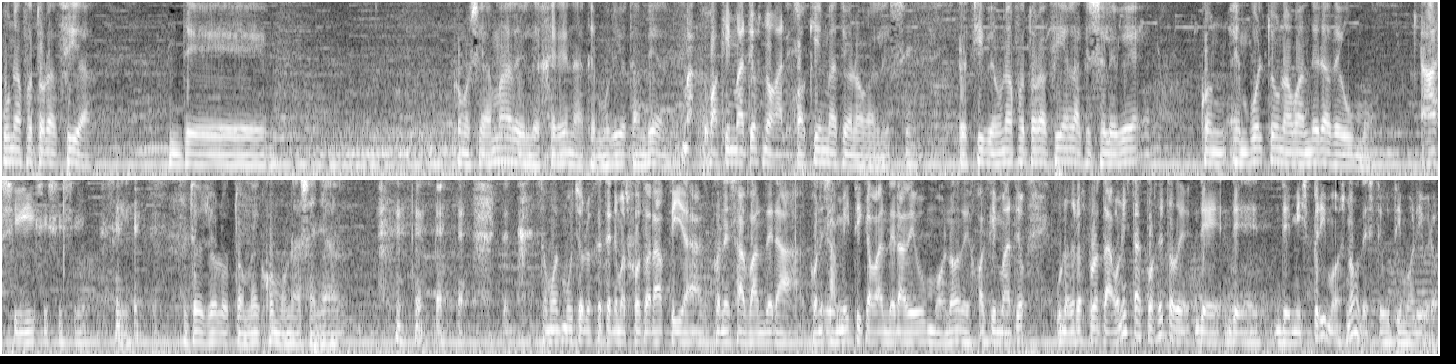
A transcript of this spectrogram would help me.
una fotografía de ¿cómo se llama? del de Gerena que murió también. Ma- Joaquín Mateos Nogales. Joaquín Mateo Nogales. Sí. Recibe una fotografía en la que se le ve con envuelto en una bandera de humo. Ah, sí, sí, sí, sí. Sí. Entonces yo lo tomé como una señal. Somos muchos los que tenemos fotografías con esa bandera, con esa mítica bandera de humo, ¿no? De Joaquín Mateo, uno de los protagonistas, por cierto, de, de- de- de mis primos, ¿no? De este último libro.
